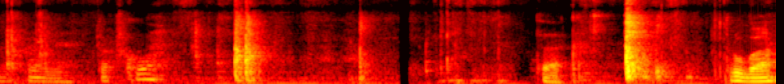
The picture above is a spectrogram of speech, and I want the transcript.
Напевне, тако. Так. Труба.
